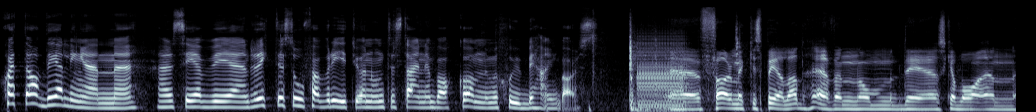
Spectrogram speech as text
Sjätte avdelningen. Här ser vi en riktigt stor favorit, Johan Untersteiner bakom, nummer sju Behind Bars. Eh, För mycket spelad, även om det ska vara en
